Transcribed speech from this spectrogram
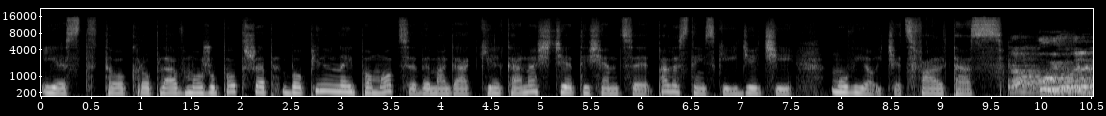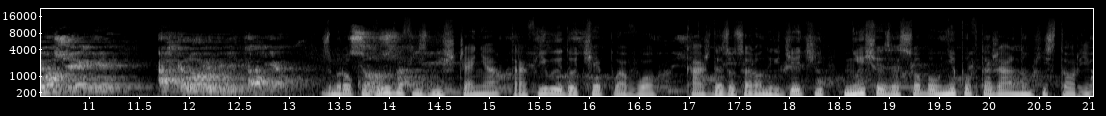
Jest to kropla w morzu potrzeb, bo pilnej pomocy wymaga kilkanaście tysięcy palestyńskich dzieci, mówi ojciec Faltas. Z mroku gruzów i zniszczenia trafiły do ciepła Włoch. Każde z ocalonych dzieci niesie ze sobą niepowtarzalną historię,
